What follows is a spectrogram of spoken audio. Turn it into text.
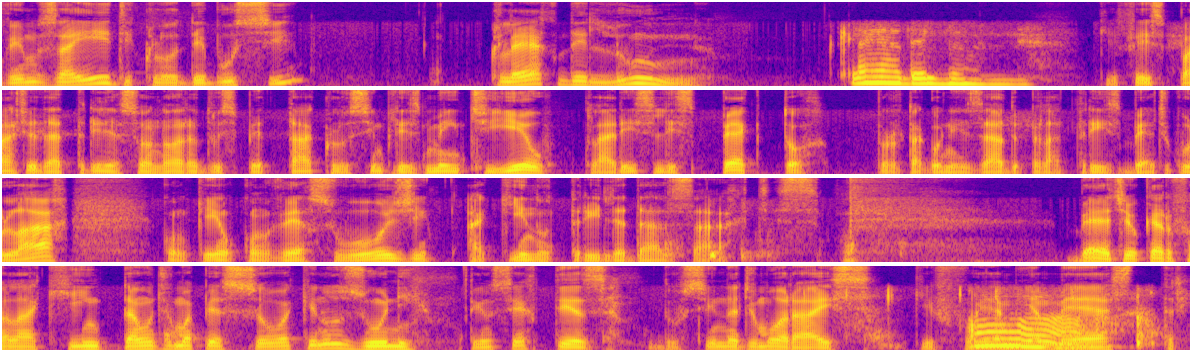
Ouvimos aí de Claude Debussy, Claire de Lune. Claire de Lune. Que fez parte da trilha sonora do espetáculo Simplesmente Eu, Clarice Lispector, protagonizado pela atriz Beth Goulart, com quem eu converso hoje aqui no Trilha das Artes. Beth, eu quero falar aqui então de uma pessoa que nos une, tenho certeza, Dulcina de Moraes, que foi oh. a minha oh. mestre.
